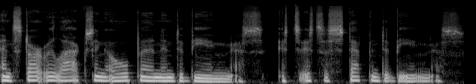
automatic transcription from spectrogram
and start relaxing open into beingness. It's, it's a step into beingness.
